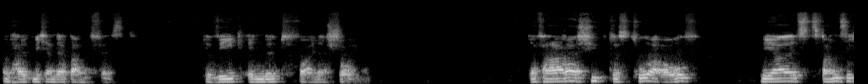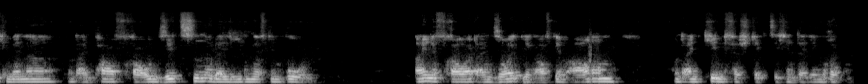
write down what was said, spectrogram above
und halte mich an der Bank fest. Der Weg endet vor einer Scheune. Der Fahrer schiebt das Tor auf Mehr als 20 Männer und ein paar Frauen sitzen oder liegen auf dem Boden. Eine Frau hat einen Säugling auf dem Arm und ein Kind versteckt sich hinter dem Rücken.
